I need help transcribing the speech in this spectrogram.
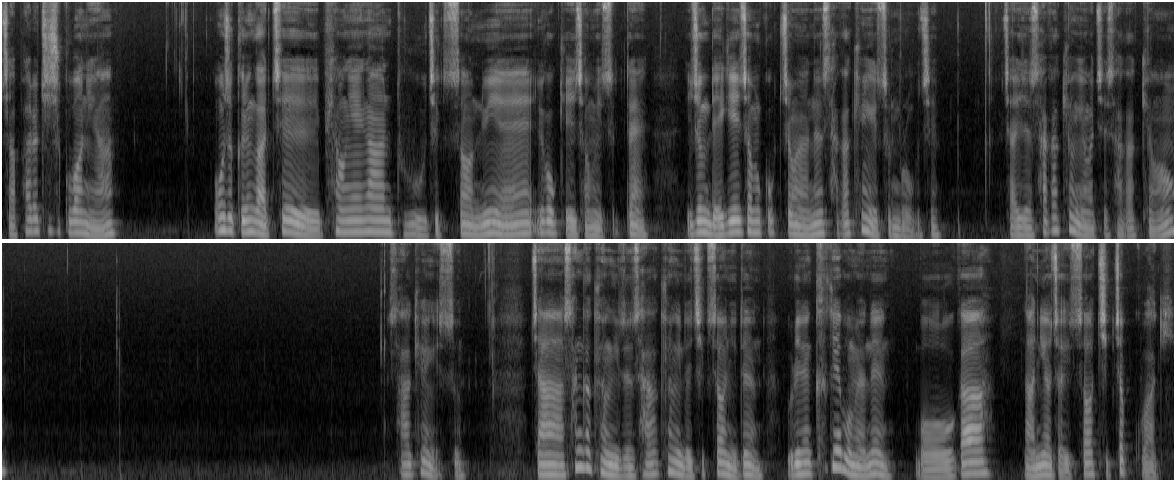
자, 879번이야. 오른쪽 그림과 같이 평행한 두 직선 위에 7개의 점이 있을 때 이 중 4개의 점을 꼭지하는 사각형의 개수를 물어보지. 자, 이제 사각형이야, 맞지? 사각형. 사각형의 개수. 자, 삼각형이든 사각형이든 직선이든 우리는 크게 보면은 뭐가 나뉘어져 있어? 직접 구하기.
